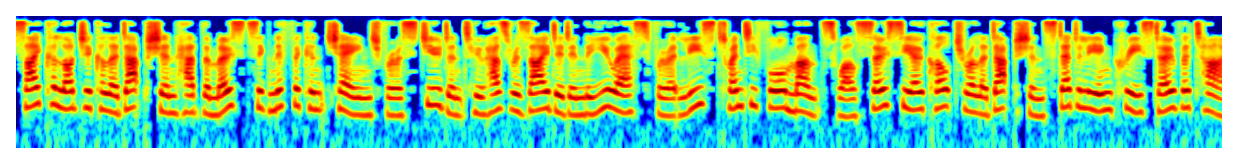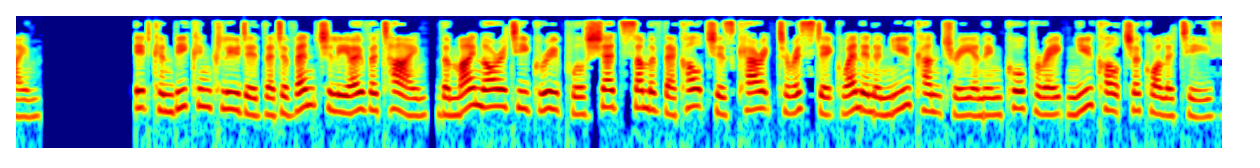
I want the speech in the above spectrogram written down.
Psychological adaptation had the most significant change for a student who has resided in the U.S. for at least 24 months while socio-cultural adaptation steadily increased over time. It can be concluded that eventually over time, the minority group will shed some of their culture's characteristic when in a new country and incorporate new culture qualities.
